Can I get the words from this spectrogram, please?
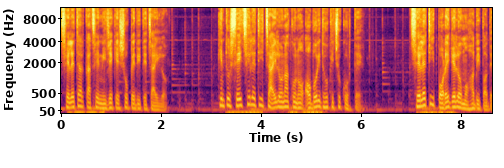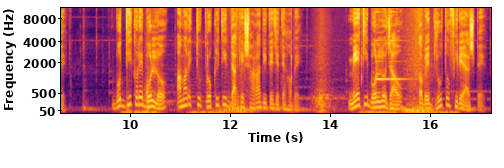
ছেলেটার কাছে নিজেকে সঁপে দিতে চাইল। কিন্তু সেই ছেলেটি চাইল না কোনো অবৈধ কিছু করতে। ছেলেটি পড়ে গেল মহাবিপদে। বুদ্ধি করে বলল, আমার একটু প্রকৃতির ডাকে সাড়া দিতে যেতে হবে। মেয়েটি বলল, যাও, তবে দ্রুত ফিরে আসবে।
